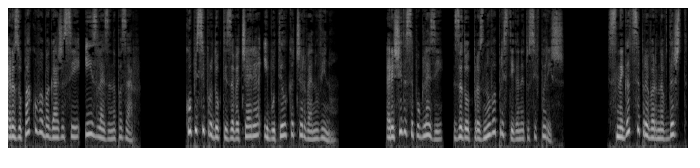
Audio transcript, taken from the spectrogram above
Разопакова багажа си и излезе на пазар. Купи си продукти за вечеря и бутилка червено вино. Реши да се поглези, за да отпразнува пристигането си в Париж. Снегът се превърна в дъжд,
